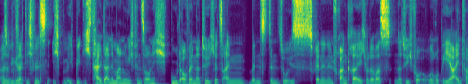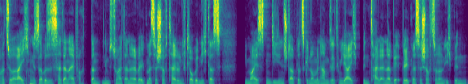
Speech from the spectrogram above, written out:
also wie gesagt, ich will's, ich, ich, ich teile deine Meinung, ich finde es auch nicht gut, auch wenn natürlich jetzt ein, wenn es denn so ist, Rennen in Frankreich oder was, natürlich für Europäer einfacher zu erreichen ist, aber es ist halt dann einfach, dann nimmst du halt an einer Weltmeisterschaft teil und ich glaube nicht, dass die meisten, die den Startplatz genommen haben, gesagt haben, ja, ich bin Teil einer Weltmeisterschaft, sondern ich bin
